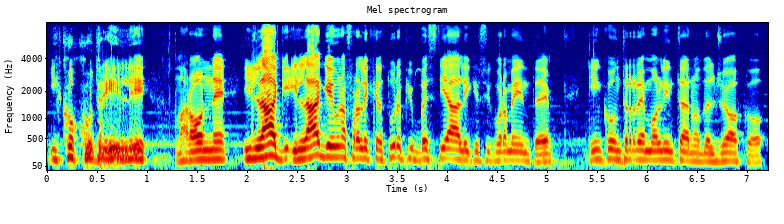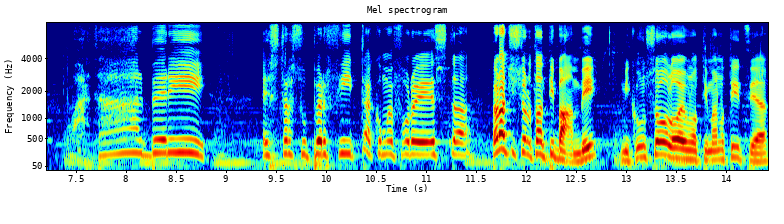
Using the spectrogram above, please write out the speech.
i coccodrilli, maronne. Il lag, il lag è una fra le creature più bestiali che sicuramente incontreremo all'interno del gioco. Guarda alberi! È stra super fitta come foresta. Però ci sono tanti bambi. Mi consolo, è un'ottima notizia.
